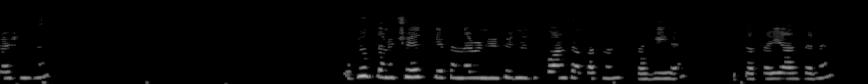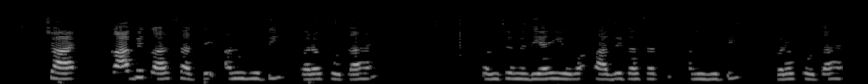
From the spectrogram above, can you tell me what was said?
प्रश्न है। उपयुक्त अनुच्छेद के संदर्भ में कौन सा कथन सही है? इसका सही आंसर है, चार, काव्य का सत्य अनुभूति परक होता है। संशय में दिया ही होगा, काव्य का सत्य अनुभूति परक होता है।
